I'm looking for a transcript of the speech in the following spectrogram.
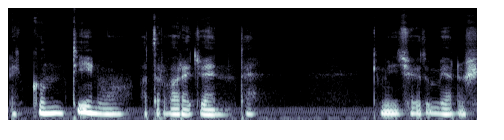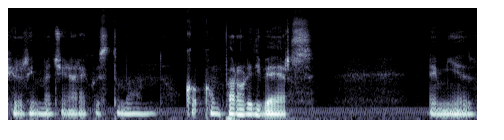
E continuo a trovare gente che mi dice che dobbiamo riuscire a rimmaginare questo mondo co- con parole diverse. Le mie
